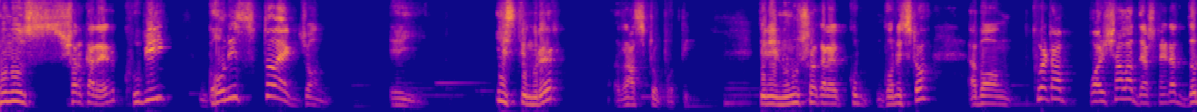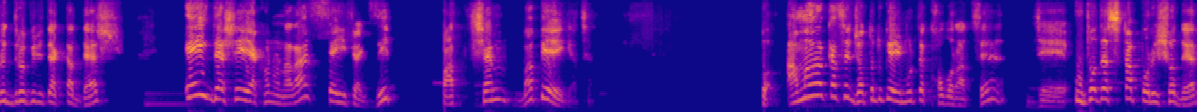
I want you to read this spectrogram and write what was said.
নুনুস সরকারের খুবই ঘনিষ্ঠ একজন এই ইস্তিমুরের রাষ্ট্রপতি। তিনি নুনুস সরকারের খুব ঘনিষ্ঠ এবং খুব একটা পয়সালা দেশ না, এটা দরিদ্র পীড়িত একটা দেশ। এই দেশে এখন ওনারা সেফ এক্সিট পাচ্ছেন বা পেয়ে গেছেন। তো আমার কাছে যতটুকু এই মুহূর্তে খবর আছে যে উপদেষ্টা পরিষদের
